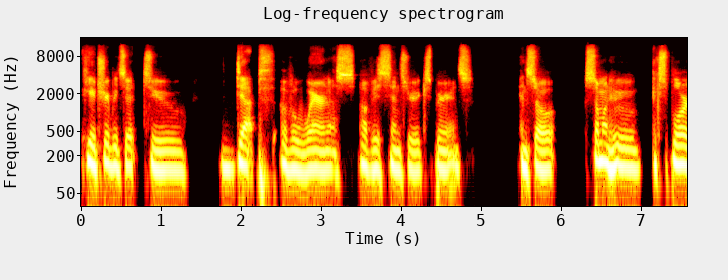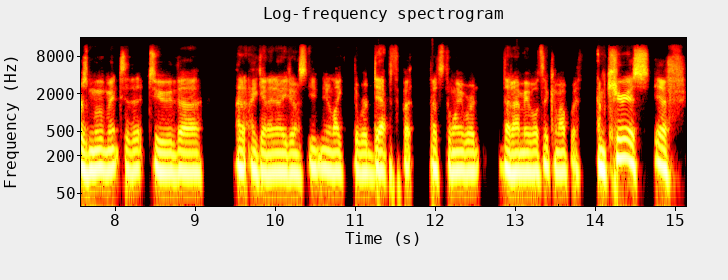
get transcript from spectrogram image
He attributes it to depth of awareness of his sensory experience. And so someone who explores movement to the, to the, again, I know you don't, you know, like the word depth, but that's the only word that I'm able to come up with. I'm curious if,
